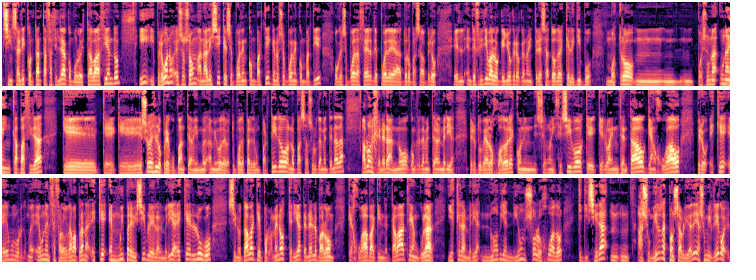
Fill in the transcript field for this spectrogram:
sin salir con tanta facilidad como lo estaba haciendo. Y, pero bueno, esos son análisis que se pueden compartir, que no se pueden compartir o que se puede hacer después de a toro pasado. Pero en definitiva, lo que yo creo que nos interesa a todos es que el equipo mostró mm, pues una incapacidad que, eso es lo preocupante a mi, a mi modo. Tú puedes perder un partido, no pasa absolutamente nada. Hablo en general, no concretamente en Almería, pero tú ves a los jugadores con incisivos que, que lo han intentado, que han jugado, pero es que es un, es un encefalograma plana, es que es muy previsible el Almería, es que el Lugo se notaba que por lo menos quería tener el balón, que jugaba, que intentaba triangular, y es que el Almería no había ni un solo jugador que quisiera mm, mm, asumir responsabilidad y asumir riesgo.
